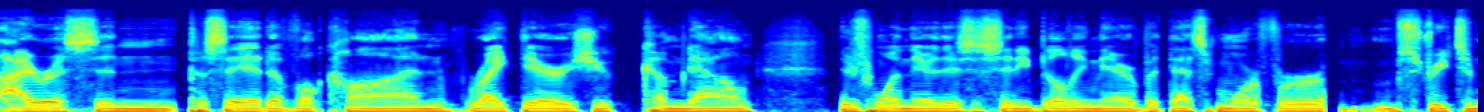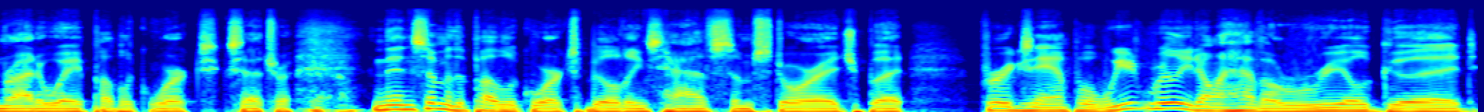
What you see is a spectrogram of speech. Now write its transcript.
Iris and Paseo de Volcan right there as you come down. There's one there. There's a city building there, but that's more for streets and right of way, public works, etc. And then some of the public works buildings have some storage, but for example, we really don't have a real good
